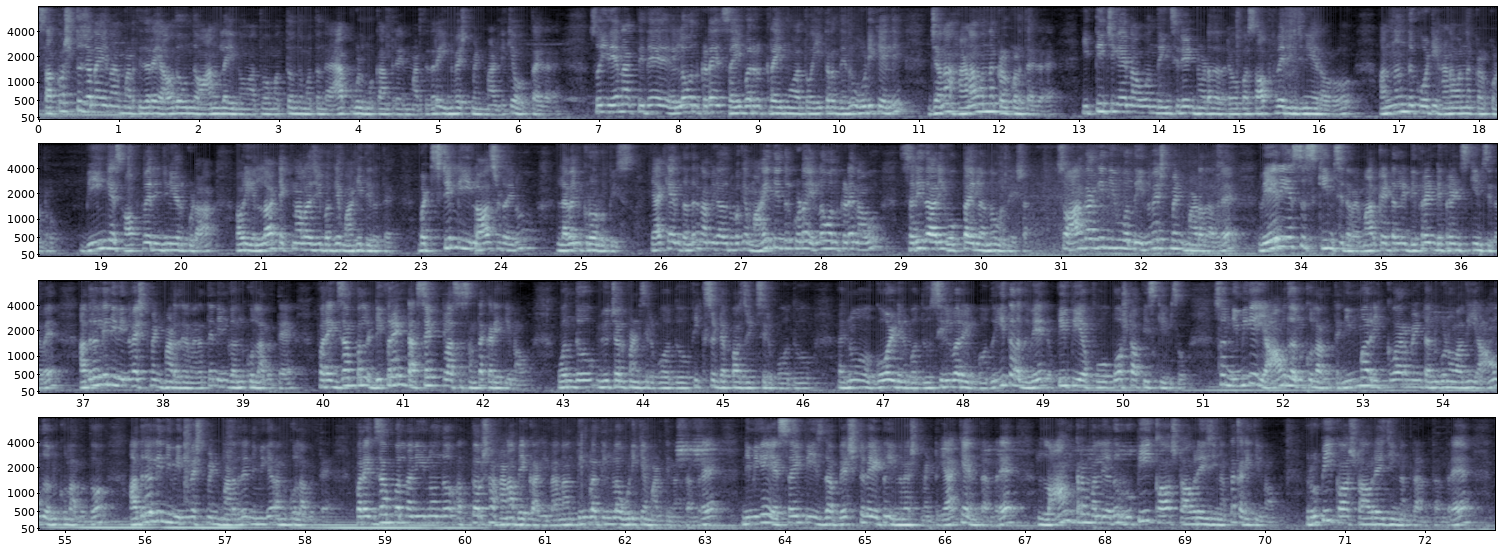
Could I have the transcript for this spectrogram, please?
ಸಾಕಷ್ಟು ಜನ ಏನಾಗಿ ಮಾಡ್ತಿದ್ದಾರೆ ಯಾವುದೋ ಒಂದು ಆನ್ಲೈನು ಅಥವಾ ಮತ್ತೊಂದು ಮತ್ತೊಂದು ಆ್ಯಪ್ಗಳ ಮುಖಾಂತರ ಏನು ಮಾಡ್ತಿದ್ದಾರೆ ಇನ್ವೆಸ್ಟ್ಮೆಂಟ್ ಮಾಡಲಿಕ್ಕೆ ಹೋಗ್ತಾ ಇದ್ದಾರೆ ಸೊ ಇದೇನಾಗ್ತಿದೆ, ಎಲ್ಲೋ ಒಂದು ಕಡೆ ಸೈಬರ್ ಕ್ರೈಮು ಅಥವಾ ಈ ಥರದ್ದೇನು ಹೂಡಿಕೆಯಲ್ಲಿ ಜನ ಹಣವನ್ನು ಕಳ್ಕೊಳ್ತಾ ಇದ್ದಾರೆ ಇತ್ತೀಚೆಗೆ ನಾವು ಒಂದು ಇನ್ಸಿಡೆಂಟ್ ನೋಡೋದಾದ್ರೆ ಒಬ್ಬ ಸಾಫ್ಟ್ವೇರ್ ಇಂಜಿನಿಯರ್ ಅವರು ಹನ್ನೊಂದು ಕೋಟಿ ಹಣವನ್ನು ಕಳ್ಕೊಂಡ್ರು. ಬೀಯಿಂಗ್ ಎ ಸಾಫ್ಟ್ವೇರ್ ಇಂಜಿನಿಯರ್ ಕೂಡ ಅವ್ರಿಗೆ ಎಲ್ಲ ಟೆಕ್ನಾಲಜಿ ಬಗ್ಗೆ ಮಾಹಿತಿ ಇರುತ್ತೆ. ಬಟ್ ಸ್ಟಿಲ್ ಈ ಲಾಸ್ಟ್ ಏನು ಲೆವೆನ್ ಕ್ರೋರ್ ರುಪೀಸ್ ಯಾಕೆ ಅಂತಂದ್ರೆ ನಮಗೆ ಅದ್ರ ಬಗ್ಗೆ ಮಾಹಿತಿ ಇದ್ರೂ ಕೂಡ ಎಲ್ಲೋ ಒಂದು ಕಡೆ ನಾವು ಸರಿದಾರಿಗೆ ಹೋಗ್ತಾ ಇಲ್ಲ ಅನ್ನೋ ಉದ್ದೇಶ. ಸೊ ಹಾಗಾಗಿ ನೀವು ಒಂದು ಇನ್ವೆಸ್ಟ್ಮೆಂಟ್ ಮಾಡೋದಾದ್ರೆ ವೇರಿಯಸ್ ಸ್ಕೀಮ್ಸ್ ಇದಾವೆ. ಮಾರ್ಕೆಟಲ್ಲಿ ಡಿಫ್ರೆಂಟ್ ಡಿಫ್ರೆಂಟ್ ಸ್ಕೀಮ್ಸ್ ಇದಾವೆ. ಅದರಲ್ಲಿ ನೀವು ಇನ್ವೆಸ್ಟ್ಮೆಂಟ್ ಮಾಡಿದ್ರೆ ಏನಾಗುತ್ತೆ? ನಿಮ್ಗೆ ಅನುಕೂಲ ಆಗುತ್ತೆ. For example different asset classes ಅಂತ ಕರಿತೀವಿ ನಾವು. ಒಂದು ಮ್ಯೂಚುವಲ್ ಫಂಡ್ಸ್ ಇರ್ಬೋದು ಫಿಕ್ಸ್ಡ್ ಡೆಪಾಸಿಟ್ಸ್ ಇರ್ಬೋದು, ಏನು ಗೋಲ್ಡ್ ಇರ್ಬೋದು ಸಿಲ್ವರ್ ಇರ್ಬೋದು, ಈ ಥರದ್ದು way P P F post office schemes so ನಿಮಗೆ ಯಾವುದು ಅನುಕೂಲ ಆಗುತ್ತೆ? ನಿಮ್ಮ ರಿಕ್ವೈರ್ಮೆಂಟ್ ಅನುಗುಣವಾಗಿ ಯಾವುದು ಅನುಕೂಲ ಆಗುತ್ತೋ ಅದರಲ್ಲಿ ನೀವು ಇನ್ವೆಸ್ಟ್ಮೆಂಟ್ ಮಾಡಿದ್ರೆ ನಿಮಗೆ ಅನುಕೂಲ ಆಗುತ್ತೆ. ಫಾರ್ ಎಕ್ಸಾಂಪಲ್ ನನಗೆ ಇನ್ನೊಂದು ಹತ್ತು ವರ್ಷ ಹಣ ಬೇಕಾಗಿಲ್ಲ. ನಾನು ತಿಂಗಳ ತಿಂಗಳ ಹೂಡಿಕೆ ಮಾಡ್ತೀನಿ ಅಂತಂದರೆ ನಿಮಗೆ S I P is the best way to investment ಯಾಕೆ ಅಂತಂದರೆ ಲಾಂಗ್ ಟರ್ಮಲ್ಲಿ ಅದು ರುಪಿ ಕಾಸ್ಟ್ ಆವರೇಜಿಂಗ್ ಅಂತ ಕರಿತೀವಿ ನಾವು. ರುಪಿ ಕಾಸ್ಟ್ ಆವರೇಜಿಂಗ್ ಅಂತ ಅಂತಂದ್ರೆ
